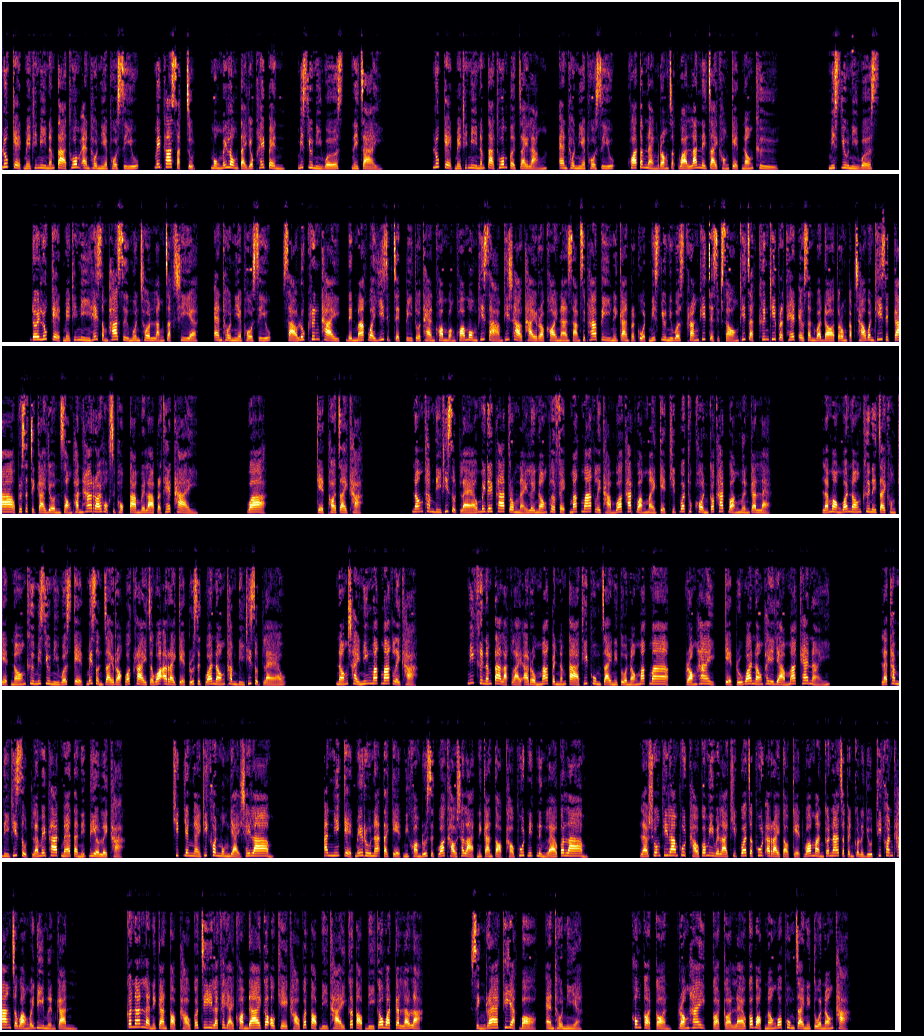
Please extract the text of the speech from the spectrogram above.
ลูกเกดเมทินีน้ำตาท่วมแอนโทเนียโพซิลไม่พลาดสักจุด มงไม่ลงแต่ยกให้เป็นมิสยูนิเวิร์สในใจ ลูกเกดเมทินีน้ำตาท่วมเปิดใจหลัง แอนโทเนียโพซิลคว้าตำแหน่งรองจากรวานลั่นในใจของเกดน้องคือมิสยูนิเวิร์สโดยลูกเกดเมทินีให้สัมภาษณ์สื่อมวลชนหลังจากเชียร์แอนโทเนียโพซิล สาวลูกครึ่งไทย เดนมาร์กวัย 27 ปีตัวแทนความหวังคว้ามงที่ 3 ที่ชาวไทยรอคอยนาน 35 ปีในการประกวดมิสยูนิเว r ร์สครั้งที่ 72 ที่จัดขึ้นที่ประเทศเอลซันวาดอร์ตรงกับเช้าวันที่ 19 พฤศจิกายน 2566 ตามเวลาประเทศไทย ว่า เกดพอใจค่ะ น้องทำดีที่สุดแล้วไม่ได้พลาดตรงไหนเลยน้องเพอร์เฟกมากๆ เลยถามว่าคาดหวังไหมเกดคิดว่าทุกคนก็คาดหวังเหมือนกันแหละ และมองว่าน้องคือในใจของเกดน้องคือมิสยูนิเว r ร์สเกดไม่สนใจหรอกว่าใครจะว่าอะไรเกดรู้สึกว่าน้องทำดีที่สุดแล้ว น้องชายนิ่งมากๆเลยค่ะ นี่คือน้ำตาหลากหลายอารมณ์มากเป็นน้ำตาที่ภูมิใจในตัวน้องมากๆ ร้องไห้ เกดรู้ว่าน้องพยายามมากแค่ไหน และทำดีที่สุดและไม่พลาดแม้แต่นิดเดียวเลยค่ะ คิดยังไงที่คนมงใหญ่ใช่ล่าม อันนี้เกดไม่รู้นะ แต่เกดมีความรู้สึกว่าเขาฉลาดในการตอบเขาพูดนิดหนึ่งแล้วก็ล่าม แล้วช่วงที่ล่ามพูดเขาก็มีเวลาคิดว่าจะพูดอะไรต่อเกดว่ามันก็น่าจะเป็นกลยุทธ์ที่ค่อนข้างจะวางไว้ดีเหมือนกัน ก็นั่นแหละในการตอบเขาก็จี้และขยายความได้ก็โอเค เขาก็ตอบดีไทย ก็ตอบดีก็วัดกันแล้วล่ะ สิ่งแรกที่อยากบอกแอนโทเนียคงกอดก่อน ร้องให้กอดก่อนแล้วก็บอกน้องว่าภูมิใจในตัวน้องค่ะ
